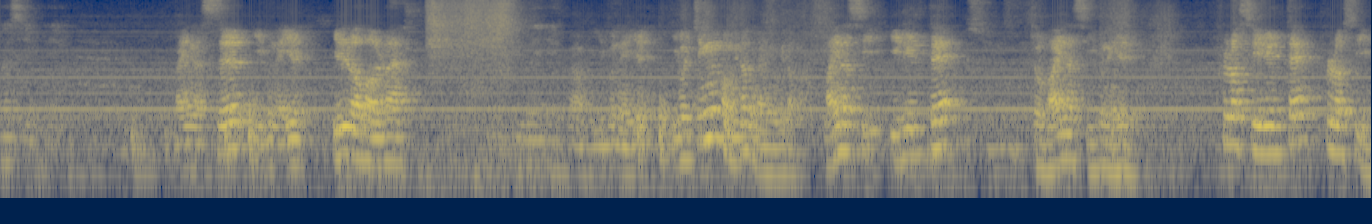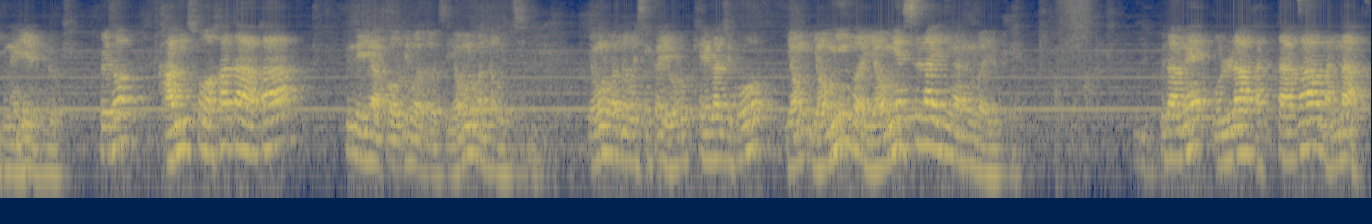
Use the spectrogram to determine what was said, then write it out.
플러스 마이너스 2분의 1. 1 넣어봐 얼마야? 2분의 어, 2분의 1. 이걸 찍는 겁니다. 그냥 여기다가. 마이너스 1일 때 저 마이너스 2분의 1. 플러스 1일 때 플러스 2분의 1 이렇게. 그래서 감소하다가 근데 얘 아까 어디 가자고 했어? 0으로 간다고 했지. 0으로 간다고 했으니까 이렇게 해가지고 0, 0인 거야. 0에 슬라이딩 하는 거야 이렇게. 그 다음에 올라갔다가 만나.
